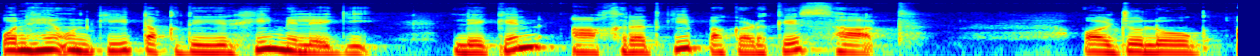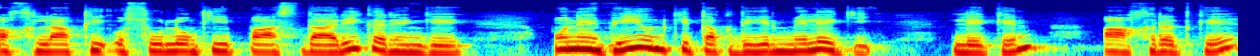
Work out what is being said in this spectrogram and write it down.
انہیں ان کی تقدیر ہی ملے گی، لیکن آخرت کی پکڑ کے ساتھ۔ اور جو لوگ اخلاقی اصولوں کی پاسداری کریں گے، انہیں بھی ان کی تقدیر ملے گی، لیکن آخرت کے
